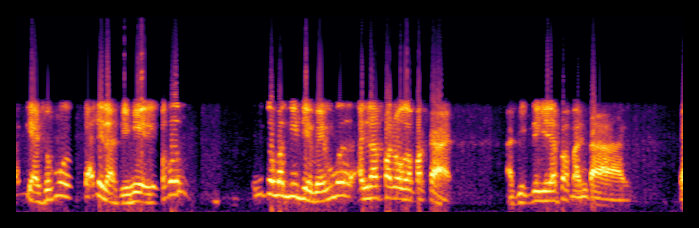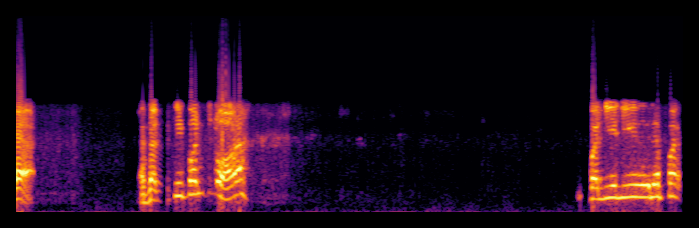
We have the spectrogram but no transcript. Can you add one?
Bagi lah semua. Tak adalah sihir apa. Ini kau bagi dia member. Ada 8 orang pakat. Asyik dia dapat bantai. Ya. Asal kecil pun keluar lah. Sebab dia dia dapat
